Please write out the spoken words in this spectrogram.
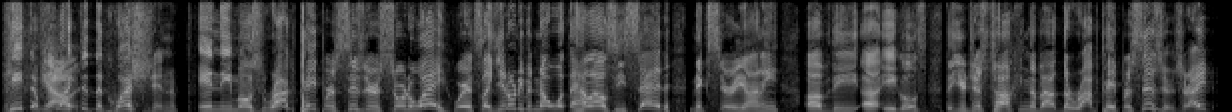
He deflected the question in the most rock, paper, scissors sort of way, where it's like you don't even know what the hell else he said, Nick Sirianni of the uh, Eagles, that you're just talking about the rock, paper, scissors, right?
